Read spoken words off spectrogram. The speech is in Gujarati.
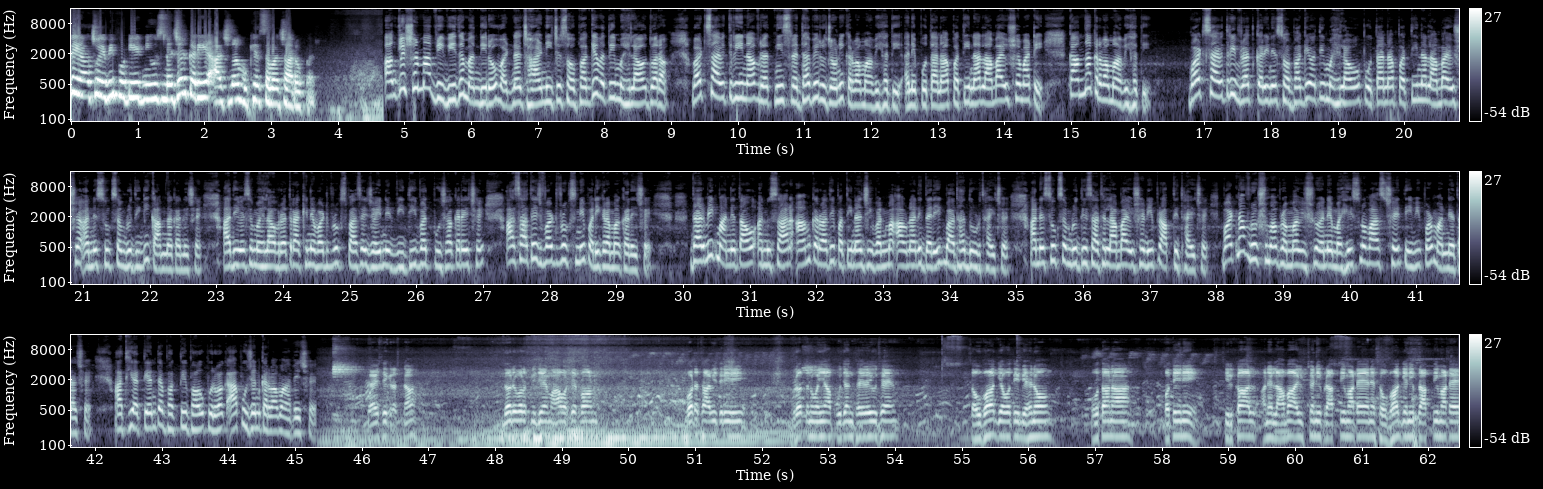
રહ્યા છો એબી ફોર્ટી ન્યૂઝ. નજર કરીએ આજના મુખ્ય સમાચારો પર. અંકલેશ્વરમાં વિવિધ મંદિરો, વડના ઝાડ નીચે સૌભાગ્યવતી મહિલાઓ દ્વારા વટ સાવિત્રીના વ્રતની શ્રદ્ધાભેર ઉજવણી કરવામાં આવી હતી અને પોતાના પતિના લાંબા આયુષ્ય માટે કામના કરવામાં આવી હતી. વટ સાવિત્રી વ્રત કરીને સૌભાગ્યવતી મહિલાઓ પોતાના પતિના લાંબા આયુષ્ય અને સુખ સમૃદ્ધિની કામના કરે છે. આ દિવસે મહિલાઓ વ્રત રાખીને વટવૃક્ષ પાસે જઈને વિધિવત પૂજા કરે છે. આ સાથે જ વટવૃક્ષની પરિક્રમા કરે છે. ધાર્મિક માન્યતાઓ અનુસાર આમ કરવાથી પતિના જીવનમાં આવનારી દરેક બાધા દૂર થાય છે અને સુખ સમૃદ્ધિ સાથે લાંબા આયુષ્યની પ્રાપ્તિ થાય છે. વટના વૃક્ષમાં બ્રહ્મા, વિષ્ણુ અને મહેશનો વાસ છે તેવી પણ માન્યતા છે. આથી અત્યંત ભક્તિભાવપૂર્વક આ પૂજન કરવામાં આવે છે. જય શ્રી કૃષ્ણ. દર વર્ષની જેમ આ વર્ષે પણ વટ સાવિત્રી વ્રતનું અહીંયા પૂજન થઈ રહ્યું છે. સૌભાગ્યવતી બહેનો પોતાના પતિની ચિરકાલ અને લાંબા આયુષ્યની પ્રાપ્તિ માટે અને સૌભાગ્યની પ્રાપ્તિ માટે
